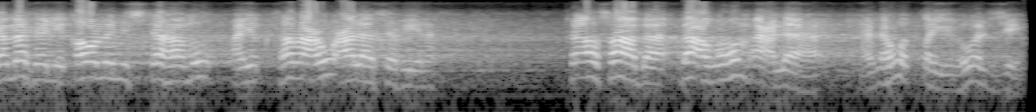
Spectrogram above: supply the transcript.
كمثل قوم استهموا أي اقترعوا على سفينة فأصاب بعضهم أعلاها. هذا هو الطيب هو الزين.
